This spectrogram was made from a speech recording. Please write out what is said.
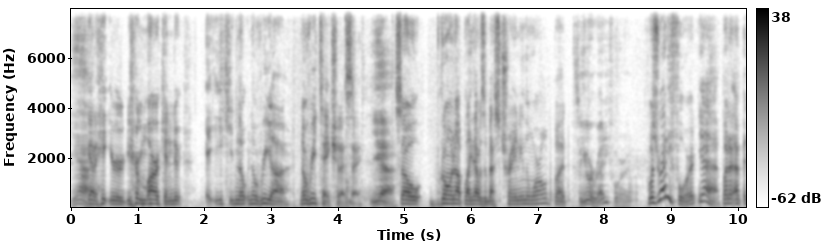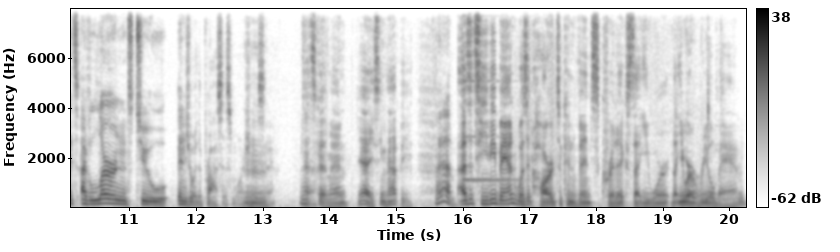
Yeah. You gotta hit your, your mark and do you, no no re uh, no retake, should I say? Yeah. So growing up like that was the best training in the world, but So you were ready for it. was ready for it, yeah. But I- it's I've learned to enjoy the process more, should I Mm-hmm. say? That's good, man. Yeah, you seem happy. As a TV band, was it hard to convince critics that you weren't that you were a real band?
